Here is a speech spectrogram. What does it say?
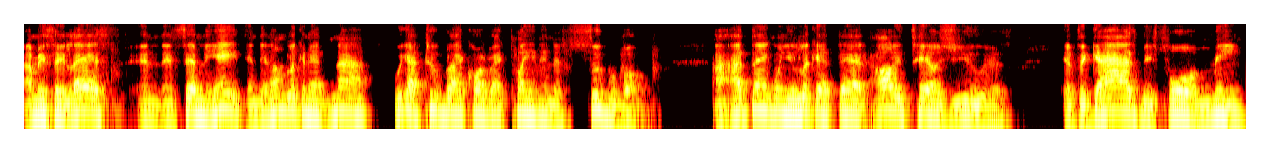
I mean, say last in, in '78, and then I'm looking at now. We got two black quarterbacks playing in the Super Bowl. I, I think when you look at that, all it tells you is if the guys before me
